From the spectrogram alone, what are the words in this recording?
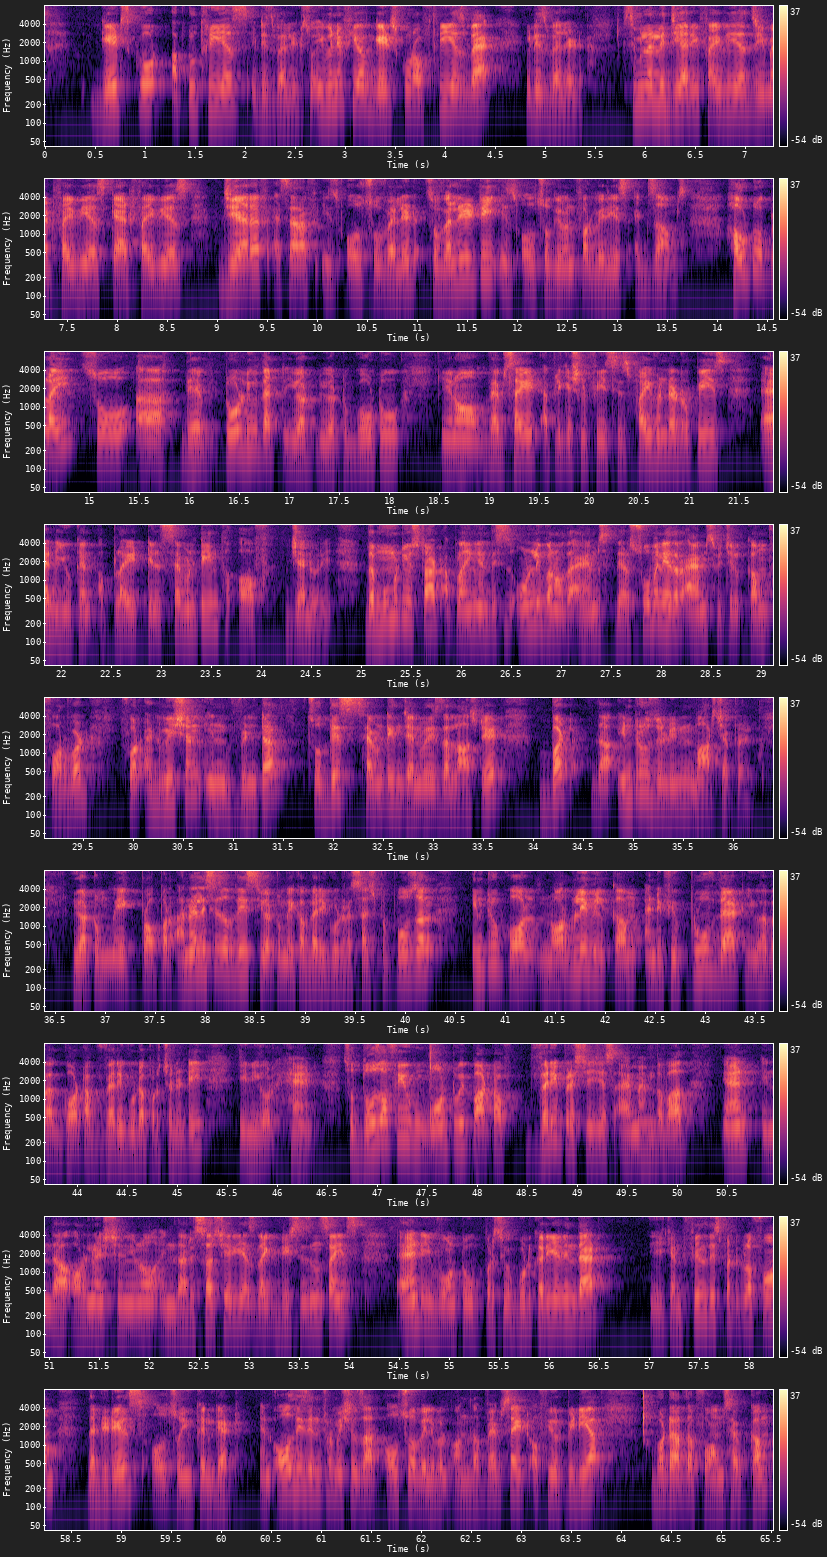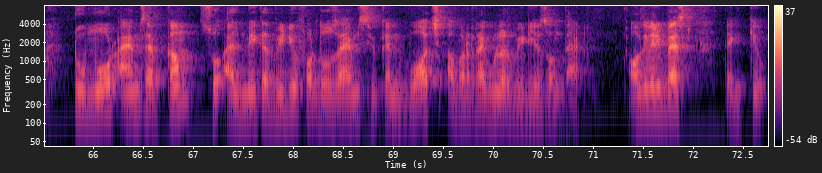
gate score up to 3 years it is valid. So even if you have gate score of 3 years back it is valid Similarly, GRE 5 years, GMAT 5 years, CAT 5 years, JRF, SRF is also valid. So, validity is also given for various exams. How to apply? So, uh, they have told you that you have, you have to go to you know website application fees is 500 rupees and you can apply till 17th of January. The moment you start applying and this is only one of the IIMs, there are so many other IIMs which will come forward for admission in winter. So, this 17th January is the last date but the interviews will be in March, April. You have to make proper analysis of this, you have to make a very good research proposal. Interview call normally will come and if you prove that you have a, got a very good opportunity in your hand. So those of you who want to be part of very prestigious IIM Ahmedabad and in the organization, you know, in the research areas like decision science and you want to pursue a good career in that, you can fill this particular form. The details also you can get. And all these informations are also available on the website of Yourpedia what are the forms have come? Two more IIMs have come. So I'll make a video for those IIMs you can watch our regular videos on that. All the very best. Thank you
